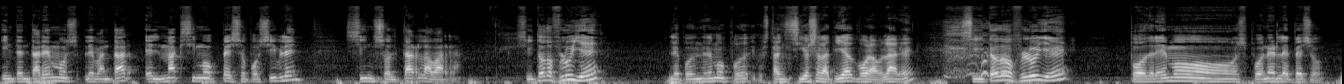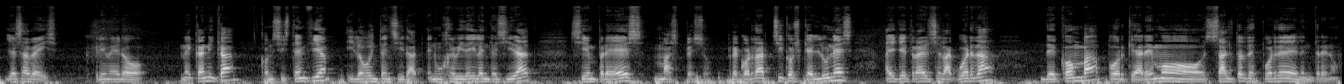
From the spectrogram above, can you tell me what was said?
Intentaremos levantar el máximo peso posible sin soltar la barra. Si todo fluye, le pondremos... Está ansiosa la tía por hablar, ¿eh? Si todo fluye, podremos ponerle peso. Ya sabéis, primero mecánica, consistencia y luego intensidad. En un heavy day la intensidad siempre es más peso. Recordad, chicos, que el lunes hay que traerse la cuerda de comba porque haremos saltos después del entreno.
